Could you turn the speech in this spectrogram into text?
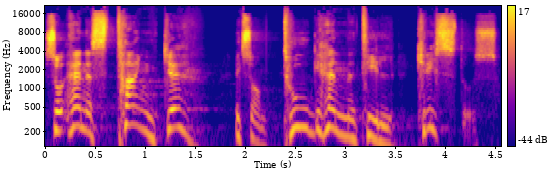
Så hennes tanke liksom, tog henne till Kristus.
